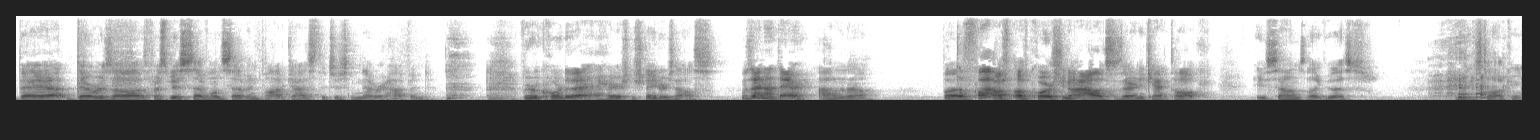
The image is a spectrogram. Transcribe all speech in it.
There, uh, there was a supposed to be a seven one seven podcast that just never happened. We recorded at Harrison Schneider's house. Was I not there? I don't know, What but the fuck? Of, of course, you know Alex is there and he can't talk. He sounds like this when he's talking.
